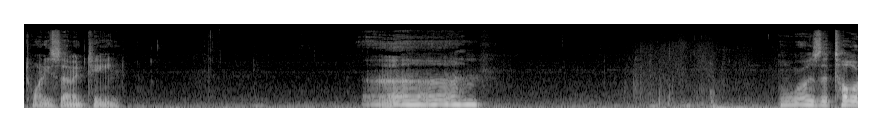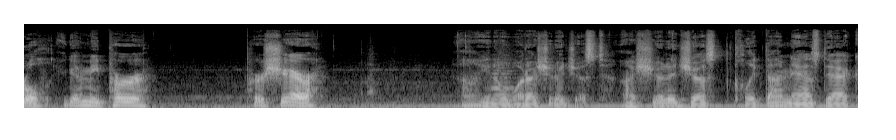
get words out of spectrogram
2017. Um. What was the total? You're giving me per per share. Oh, you know what? I should have just I should have just clicked on Nasdaq.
